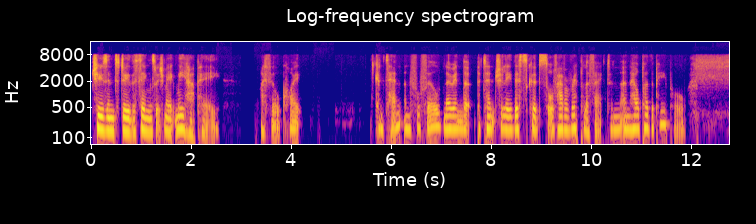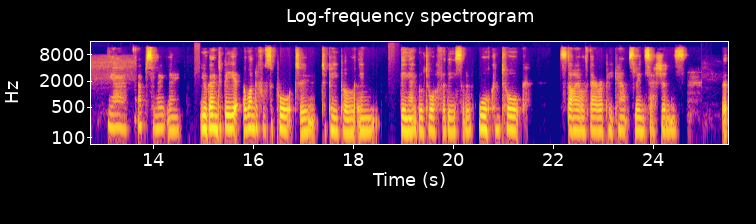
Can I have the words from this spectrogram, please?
choosing to do the things which make me happy, I feel quite content and fulfilled, knowing that potentially this could sort of have a ripple effect and, and help other people. Yeah, absolutely. You're going to be a wonderful support to to people in being able to offer these sort of walk and talk style therapy counseling sessions. But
